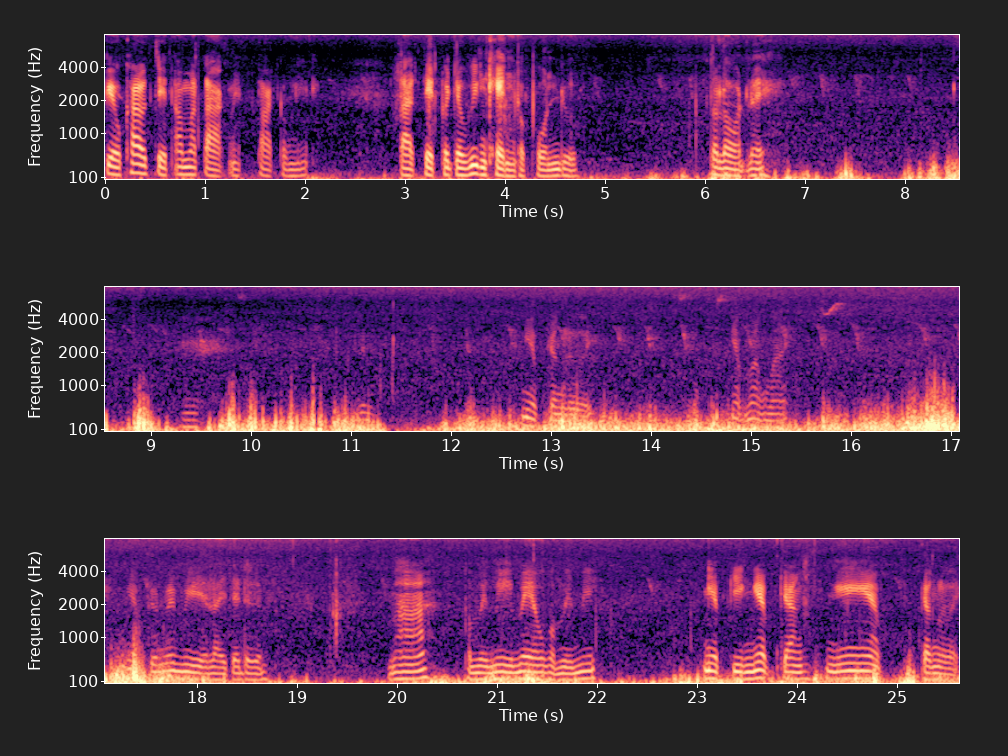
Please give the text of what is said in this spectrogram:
เกี่ยวข้าวเสร็จเอามาตากเนี่ย ตากตรงนี้ ตากเสร็จก็จะวิ่งแข่งกับฝนอยู่ ตลอดเลยเงียบจังเลย เงียบมากมาย เงียบจนไม่มีอะไรจะเดินมาก็ไม่มีแมวก็ไม่มี เงียบจริงเงียบจังเงียบจังเลย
